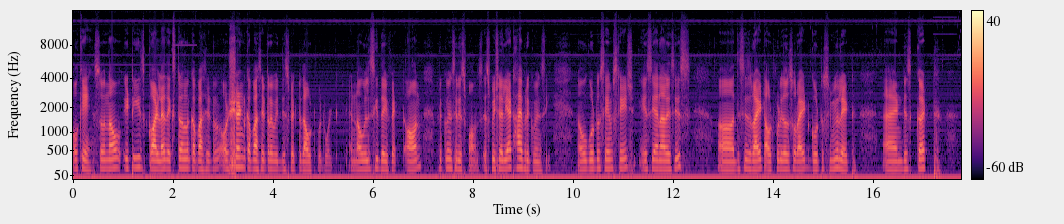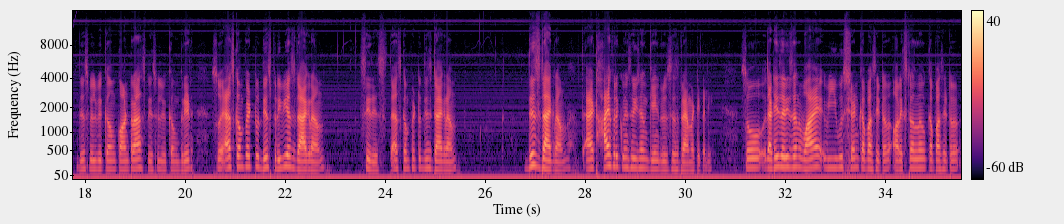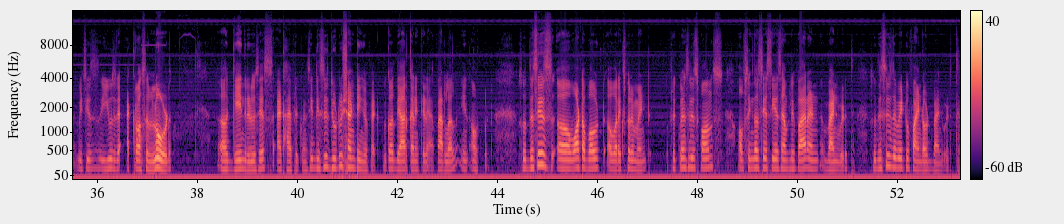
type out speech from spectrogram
Okay so now it is called as external capacitor or shunt capacitor with respect to the output voltage and now we'll see the effect on frequency response especially at high frequency. Now go to same stage AC analysis. Uh, this is right output is also right. Go to simulate and this cut this will become contrast this will become grid. So as compared to this previous diagram see this as compared to this diagram this diagram at high frequency region gain reduces dramatically so that is the reason why we use shunt capacitor or external capacitor which is used across a load uh, gain reduces at high frequency. This is due to shunting effect because they are connected parallel in output. So this is uh, what about our experiment? Frequency response of single stage CS amplifier and bandwidth. So this is the way to find out bandwidth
